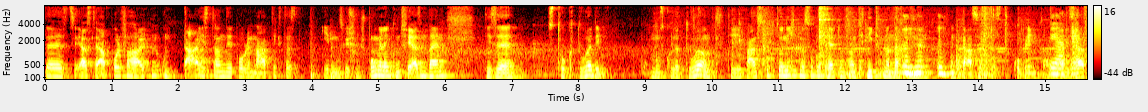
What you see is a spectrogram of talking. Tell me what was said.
das erste Abrollverhalten und da ist dann die Problematik, dass eben zwischen Sprunggelenk und Fersenbein diese Struktur, die Muskulatur und die Bahnstruktur nicht mehr so gut hält und dann knickt man nach mhm, innen. Mhm. Und das ist das Problem dann. Ja, ja. Das heißt,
